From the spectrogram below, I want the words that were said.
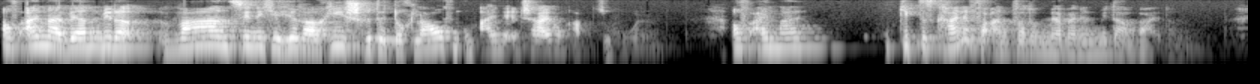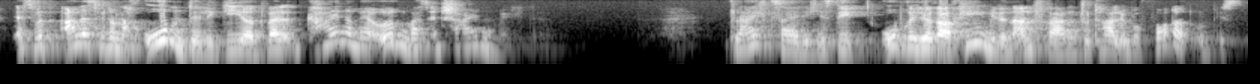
Auf einmal werden wieder wahnsinnige Hierarchieschritte durchlaufen, um eine Entscheidung abzuholen. Auf einmal gibt es keine Verantwortung mehr bei den Mitarbeitern. Es wird alles wieder nach oben delegiert, weil keiner mehr irgendwas entscheiden möchte. Gleichzeitig ist die obere Hierarchie mit den Anfragen total überfordert und ist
